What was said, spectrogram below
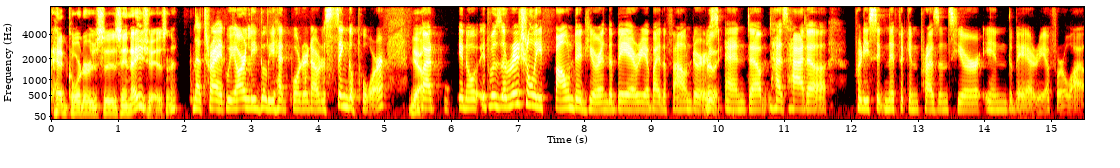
headquarters is in Asia, isn't it? That's right. We are legally headquartered out of Singapore. Yeah. But, you know, it was originally founded here in the Bay Area by the founders really? and um, has had a pretty significant presence here in the Bay Area for a while.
